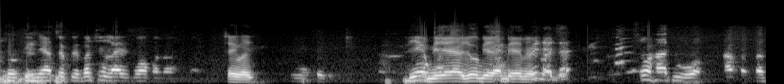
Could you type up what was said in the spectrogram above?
તો કે નેચો પેપર શું લાવી દો મને. સહી વાત? બે જો બે બે બે શું હાથું હો? આ પત્તા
